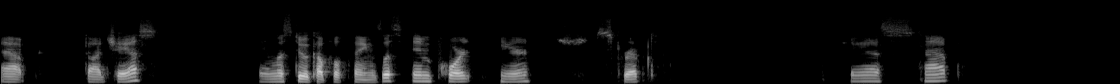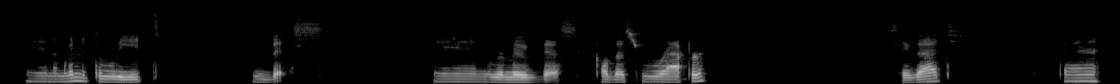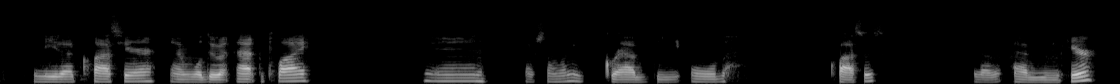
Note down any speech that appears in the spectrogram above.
app.js. And let's do a couple of things. Let's import here script JS app. And I'm going to delete this and remove this. Call this wrapper. Save that there. We need a class here and we'll do an at apply. And actually, let me grab the old classes. I'm going to add them here.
